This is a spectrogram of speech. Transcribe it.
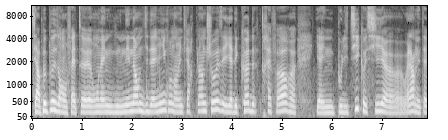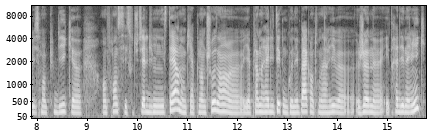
c'est un peu pesant en fait. Euh, on a une, énorme dynamique, on a envie de faire plein de choses et il y a des codes très forts. Il y a une politique aussi, euh, voilà, un établissement public euh, en France, c'est sous tutelle du ministère, donc il y a plein de choses, hein, il y a plein de réalités qu'on ne connaît pas quand on arrive jeune et très dynamique.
